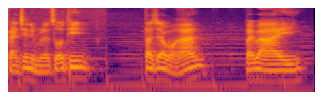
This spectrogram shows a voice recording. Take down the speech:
感谢你们的收听，大家晚安，拜拜。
